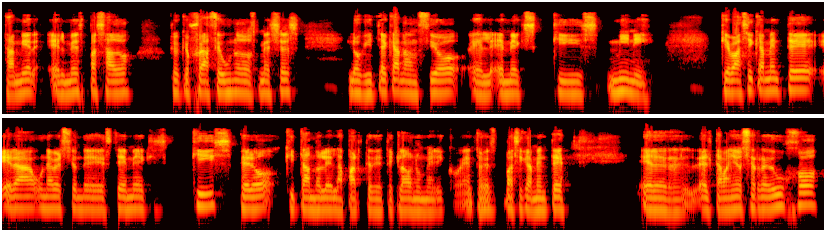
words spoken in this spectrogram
también el mes pasado creo que fue hace uno o dos meses, Logitech anunció el MX Keys Mini, que básicamente era una versión de este MX Keys, pero quitándole la parte de teclado numérico. Entonces, básicamente el, tamaño se redujo,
